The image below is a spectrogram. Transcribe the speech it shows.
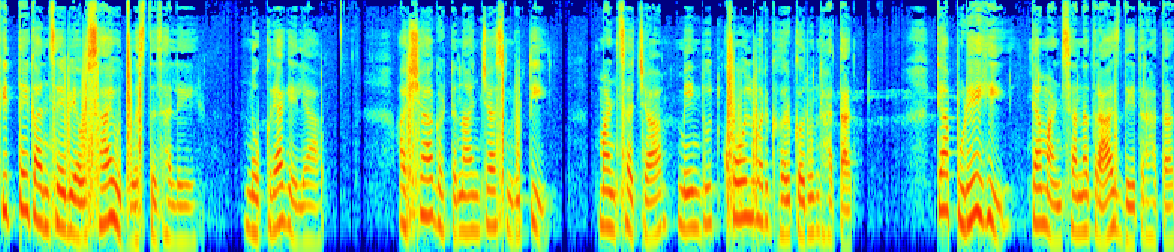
कित्येकांचे व्यवसाय उद्ध्वस्त झाले. नोकऱ्या गेल्या. अशा घटनांच्या स्मृती माणसाच्या मेंदूत खोलवर घर करून राहतात. त्या पुढेही त्या माणसांना त्रास देत राहतात.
